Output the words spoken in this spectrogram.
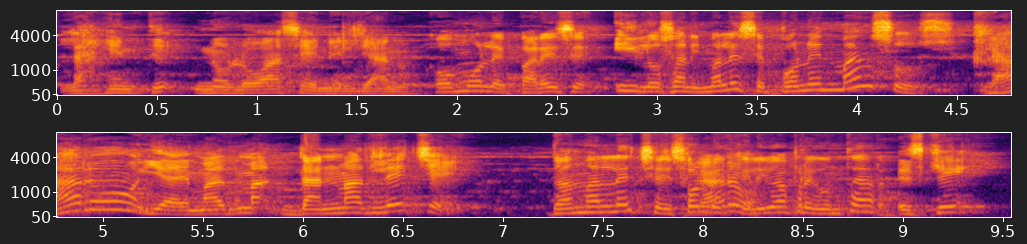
la gente no lo hace en el llano. ¿Cómo le parece? Y los animales se ponen mansos. Claro, y además dan más leche. Dan más leche, eso es lo que le iba a preguntar. Es que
